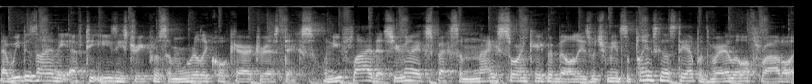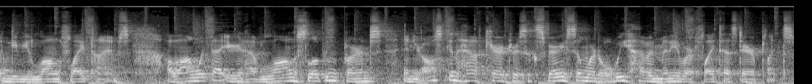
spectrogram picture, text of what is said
Now we designed the FT Easy Streak with some really cool characteristics. When you fly this, you're going to expect some nice soaring capabilities, which means the plane's going to stay up with very little throttle and give you long flight times. Along with that, you're to have long sloping burns, and you're also going to have characteristics very similar to what we have in many of our Flite Test airplanes.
